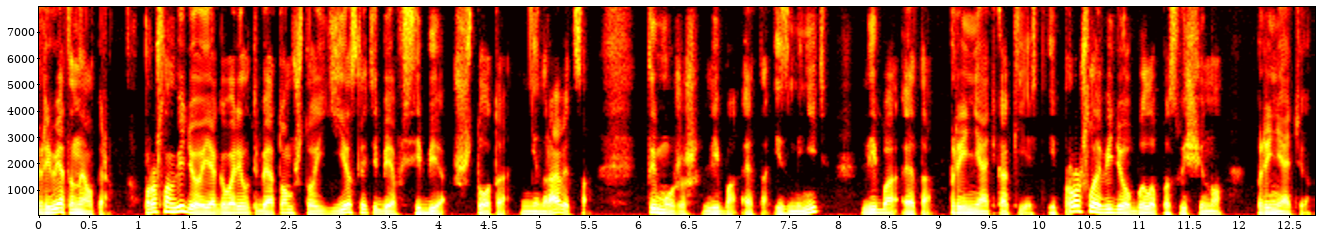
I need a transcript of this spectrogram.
Привет, НЛПер! В прошлом видео я говорил тебе о том, что если тебе в себе что-то не нравится, ты можешь либо это изменить, либо это принять как есть. И прошлое видео было посвящено принятию.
